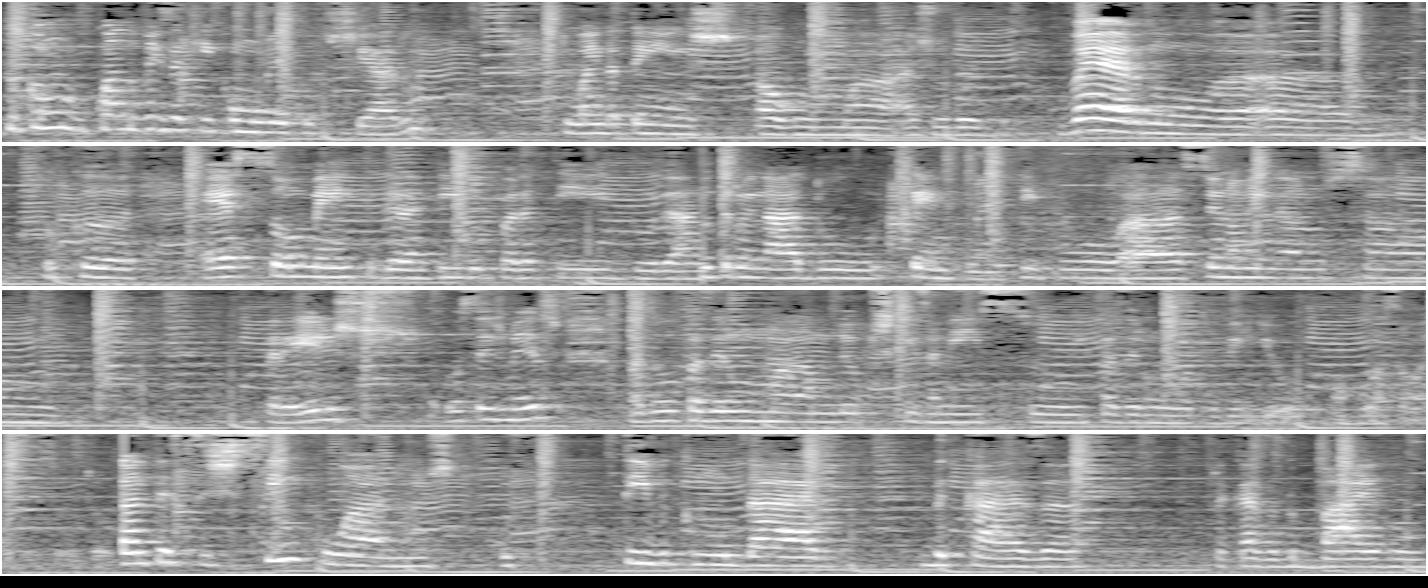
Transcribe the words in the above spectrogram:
Tu como, quando vens aqui como refugiado, tu ainda tens alguma ajuda do governo, uh, uh, o que é somente garantido para ti durante um determinado tempo. Tipo, se eu não me engano, são três ou seis meses, mas eu vou fazer uma melhor pesquisa nisso e fazer um outro vídeo com relação a isso. Durante esses cinco anos, eu tive que mudar de casa para casa de bairro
